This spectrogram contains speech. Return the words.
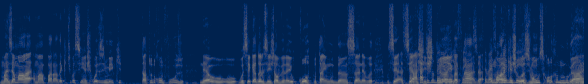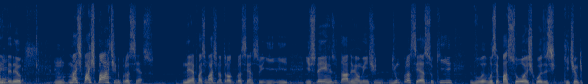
Mas é uma, uma parada que, tipo assim, as coisas meio que tá tudo confuso, né? O, o- você que é adolescente tá ouvindo aí, o corpo tá em mudança, né? Vo- Você se acha estranho, vai ficar. Tem vai uma hora que as sobreviver. coisas vão se colocando no lugar, entendeu? Mas faz parte do processo. Né? Faz Sim. parte natural do processo. E, e isso daí é resultado realmente de um processo que vo- você passou as coisas que tinham que,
